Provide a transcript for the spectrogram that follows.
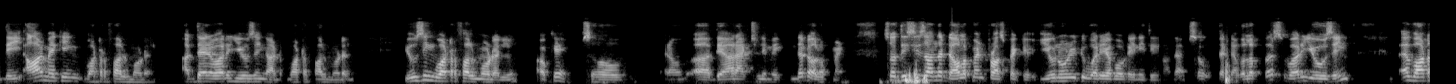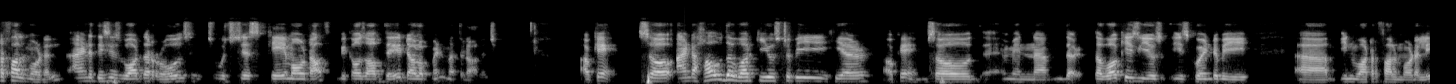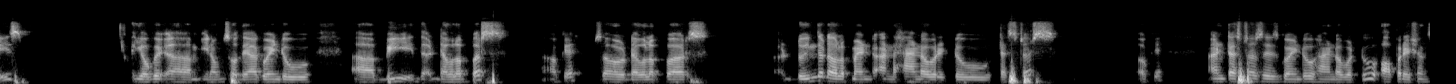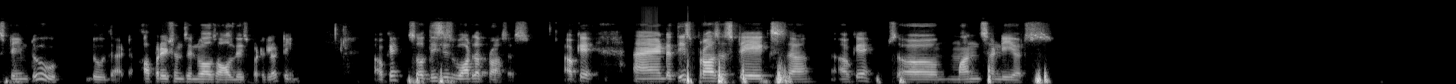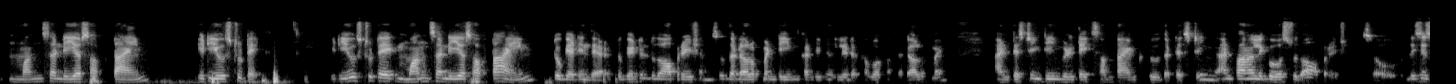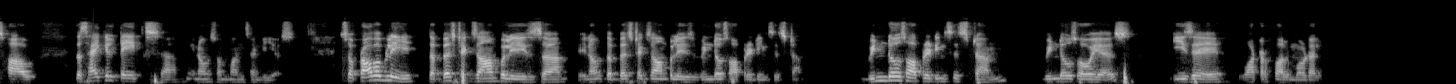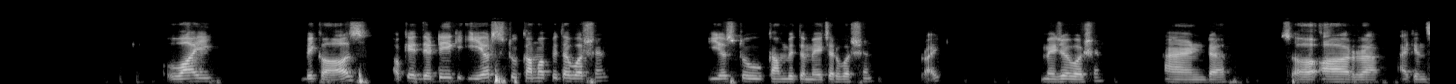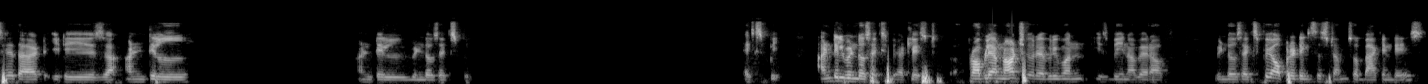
They are making waterfall model. Uh, they were using a waterfall model. Using waterfall model okay so you know uh, they are actually making the development. So this is on the development perspective you don't need to worry about anything on that. So the developers were using a waterfall model and this is what the roles which just came out of because of the development methodology. Okay so and how the work used to be here okay so i mean uh, the, the work is used is going to be uh, in waterfall model is you're um, you know so they are going to uh, be the developers okay so developers doing the development and hand over it to testers okay and testers is going to hand over to operations team to do that. Operations involves all these particular team. Okay so this is what the process. Okay and this process takes uh, okay so months and years. Months and years of time it used to take it used to take months and years of time to get in there to get into the operation. So the development team continuously work on the development and testing team will take some time to do the testing and finally goes to the operation. So this is how the cycle takes uh, you know some months and years. So probably the best example is uh, you know the best example is windows operating system. Windows operating system windows os is a waterfall model. Why? Because okay they take years to come up with a version years to come with a major version right? Major version. And uh, so or uh, I can say that it is uh, until until Windows XP XP until Windows XP at least. Probably I'm not sure everyone is being aware of Windows XP operating system. So back in days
